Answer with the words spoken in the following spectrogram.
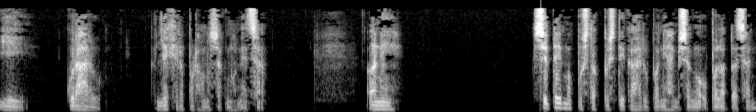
यी कुराहरू लेखेर पठाउन सक्नुहुनेछ। अनि सितैमा पुस्तक पुस्तिकाहरू पनि हामीसँग उपलब्ध छन्।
